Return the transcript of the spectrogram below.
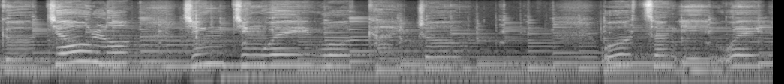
个角落静静为我开着。我曾以为。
